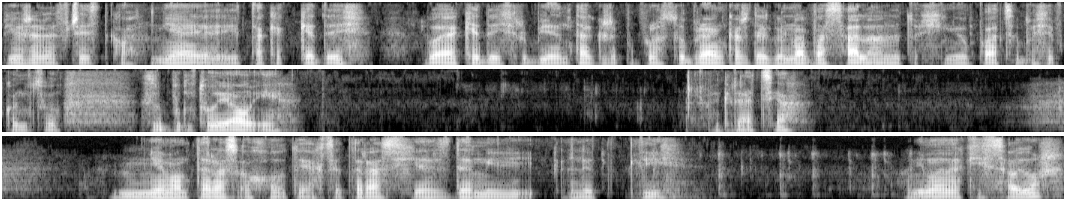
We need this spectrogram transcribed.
Bierzemy wszystko. Nie tak jak kiedyś, bo ja kiedyś robiłem tak, że po prostu brałem każdego na wasala, ale to się nie opłaca, bo się w końcu zbuntują i... Grecja? Nie mam teraz ochoty. Ja chcę teraz je zdemilitli... Oni mają jakiś sojusz?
